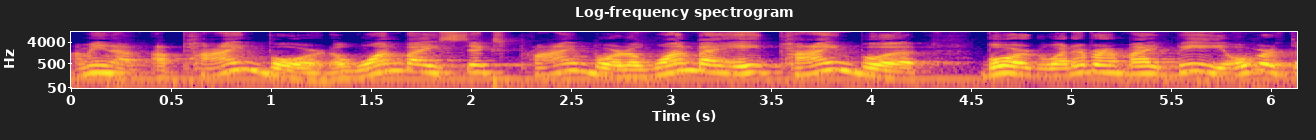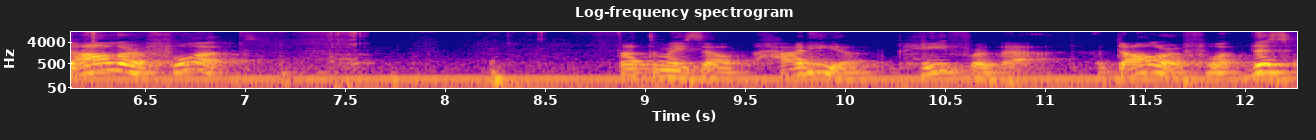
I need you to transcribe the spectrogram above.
I mean, a, a pine board, a one by six pine board, a one by eight pine board, board, whatever it might be, over a dollar a foot. I thought to myself, how do you pay for that? A dollar a foot. This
